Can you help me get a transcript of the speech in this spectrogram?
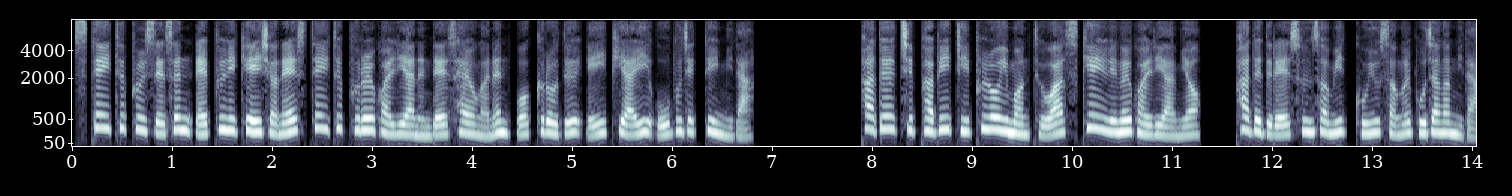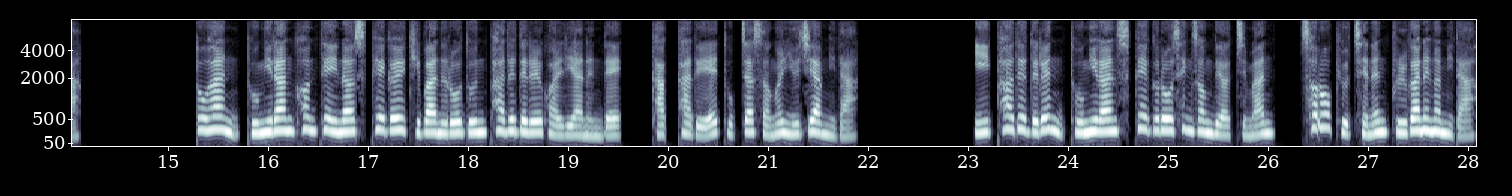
스테이트 풀셋은 애플리케이션의 스테이트 풀을 관리하는 데 사용하는 워크로드 API 오브젝트입니다. 파드 집합이 디플로이먼트와 스케일링을 관리하며 파드들의 순서 및 고유성을 보장합니다. 또한 동일한 컨테이너 스펙을 기반으로 둔 파드들을 관리하는데 각 파드의 독자성을 유지합니다. 이 파드들은 동일한 스펙으로 생성되었지만 서로 교체는 불가능합니다.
